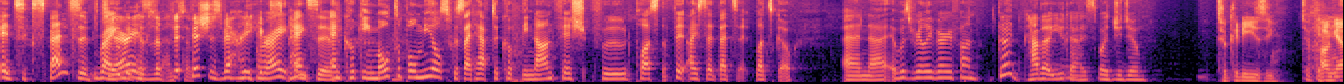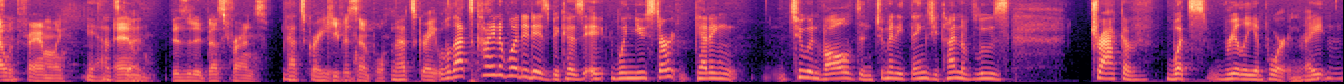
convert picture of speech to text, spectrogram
it's expensive too Right. Very because the expensive. fi- fish is very right, and, expensive. and cooking multiple meals because I'd have to cook the non-fish food plus the fish. I said, that's it, let's go, and uh, it was really very fun. good. How about you guys? What'd you do? Took it easy. Took it Hung easy. out with family. Yeah. That's and good. visited best friends. That's great. Keep it simple. That's great. Well, that's kind of what it is because it, when you start getting too involved in too many things, you kind of lose track of what's really important, right? Mm-hmm.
